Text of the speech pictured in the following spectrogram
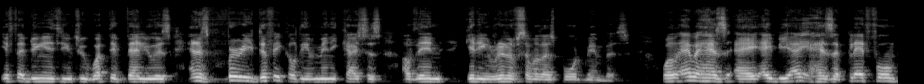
if they're doing anything to what their value is. And it's very difficult in many cases of then getting rid of some of those board members. Well, ABBA has a ABA has a platform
